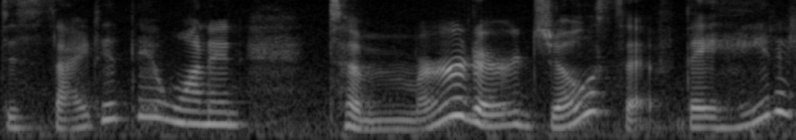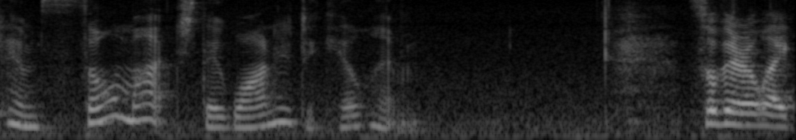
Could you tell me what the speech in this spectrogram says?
decided they wanted to murder Joseph. They hated him so much they wanted to kill him. So they're like,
